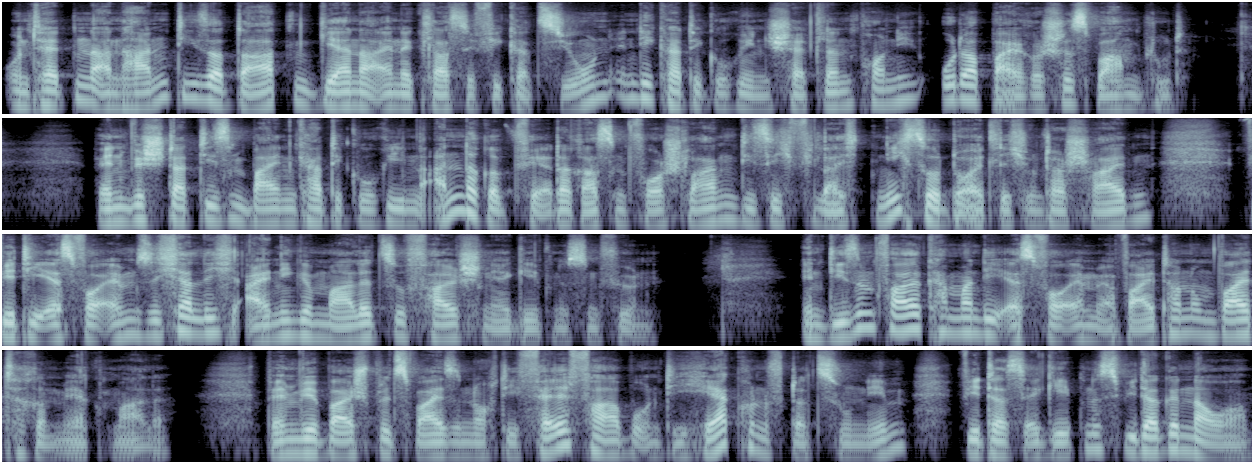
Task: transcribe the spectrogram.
und hätten anhand dieser Daten gerne eine Klassifikation in die Kategorien Shetland Pony oder bayerisches Warmblut. Wenn wir statt diesen beiden Kategorien andere Pferderassen vorschlagen, die sich vielleicht nicht so deutlich unterscheiden, wird die SVM sicherlich einige Male zu falschen Ergebnissen führen. In diesem Fall kann man die SVM erweitern um weitere Merkmale. Wenn wir beispielsweise noch die Fellfarbe und die Herkunft dazu nehmen, wird das Ergebnis wieder genauer.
